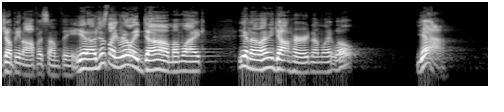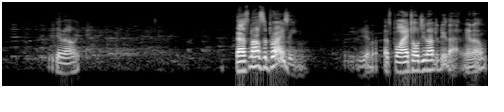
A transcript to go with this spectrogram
jumping off of something you know just like really dumb i'm like you know, and he got hurt. And I'm like, well, yeah. You know, that's not surprising. You know, that's why I told you not to do that, you know.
